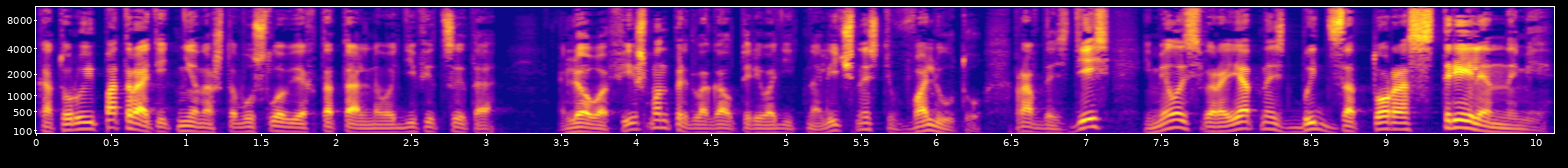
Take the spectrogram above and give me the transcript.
которую и потратить не на что в условиях тотального дефицита. Лева Фишман предлагал переводить наличность в валюту. Правда, здесь имелась вероятность быть зато расстрелянными.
